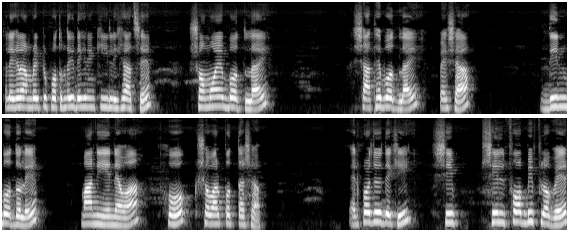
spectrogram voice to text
তাহলে এখানে আমরা একটু প্রথম থেকে দেখে নিই কী লেখা আছে। সময় বদলায়, সাথে বদলায় পেশা, দিন বদলে মানিয়ে নেওয়া হোক সবার প্রত্যাশা। এরপর যদি দেখি, শিব, শিল্প বিপ্লবের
